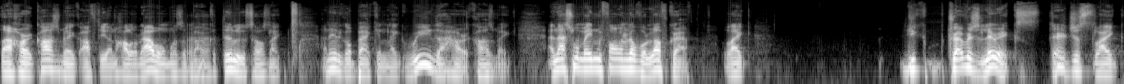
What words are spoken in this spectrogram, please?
the Horror Cosmic off the Unhallowed album was about Uh-huh. Cthulhu. So I was like, I need to go back and like read the Horror Cosmic, and that's what made me fall in love with Lovecraft. Like you, Trevor's lyrics, they're just like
